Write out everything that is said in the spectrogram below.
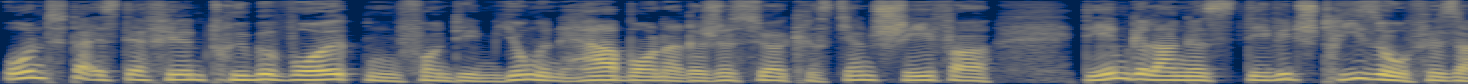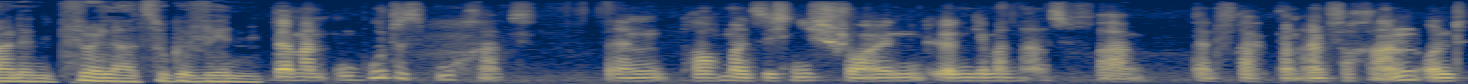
Und da ist der Film Trübe Wolken von dem jungen Herborner Regisseur Christian Schäfer. Dem gelang es, David Striso für seinen Thriller zu gewinnen. Wenn man ein gutes Buch hat, dann braucht man sich nicht scheuen, irgendjemanden anzufragen. Dann fragt man einfach an und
